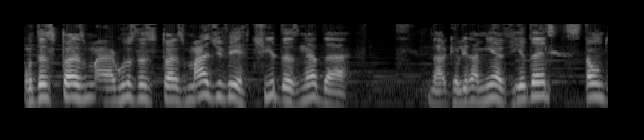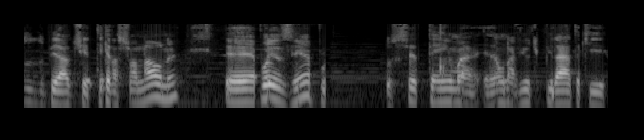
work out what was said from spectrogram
Uma das histórias, algumas das histórias mais divertidas, né, da, da que eu li na minha vida, estão do, do Pirata do Tietê nacional, né? É, por exemplo, você tem uma, é um navio de pirata que,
